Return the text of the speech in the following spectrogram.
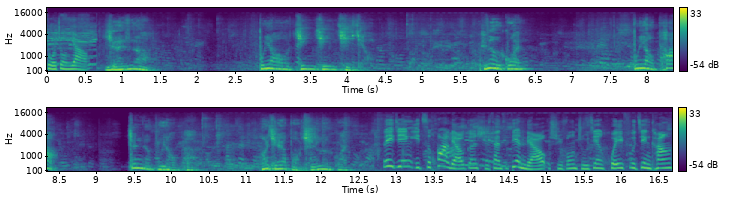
多重要。人啊，不要斤斤计较，乐观，不要怕，真的不要怕，而且要保持乐观。历经一次化疗跟十三次电疗，许峰逐渐恢复健康，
